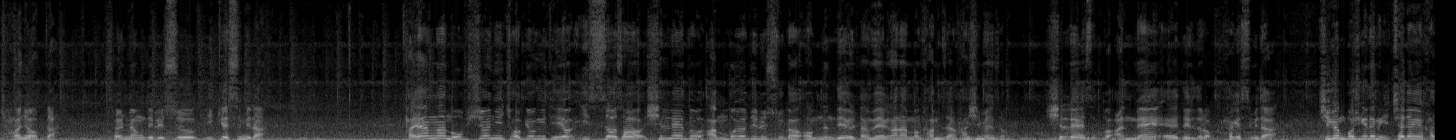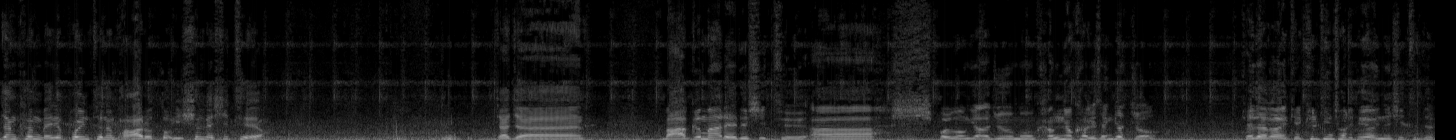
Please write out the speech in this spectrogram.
전혀 없다. 설명드릴 수 있겠습니다. 다양한 옵션이 적용이 되어 있어서 실내도 안 보여드릴 수가 없는데요. 일단 외관 한번 감상하시면서 실내에서 또 안내해 드리도록 하겠습니다. 지금 보시게 되면 이 차량의 가장 큰 매력 포인트는 바로 또 이 실내 시트예요. 짜잔. 마그마 레드 시트. 아, 시뻘건 게 아주 뭐 강력하게 생겼죠. 게다가 이렇게 퀼팅 처리되어 있는 시트들.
